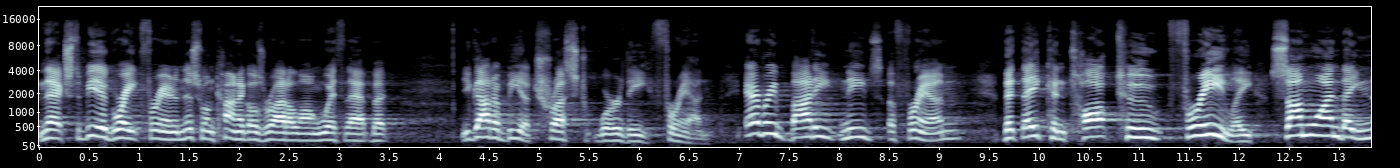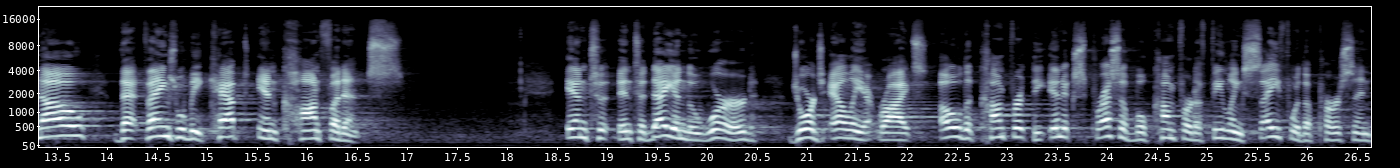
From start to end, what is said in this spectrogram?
Next, to be a great friend, and this one kind of goes right along with that, but you got to be a trustworthy friend. Everybody needs a friend that they can talk to freely, someone they know that things will be kept in confidence. In, to, in today in the Word, George Eliot writes, Oh, the comfort, the inexpressible comfort of feeling safe with a person,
